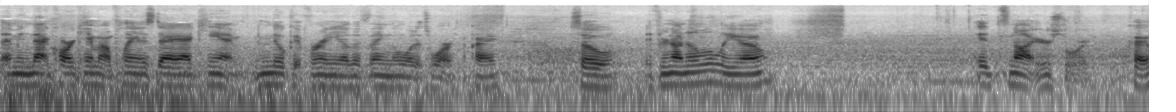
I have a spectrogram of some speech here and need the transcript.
I mean, that card came out plain as day. I can't milk it for any other thing than what it's worth. Okay? So if you're not dealing with Leo, it's not your story. Okay?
